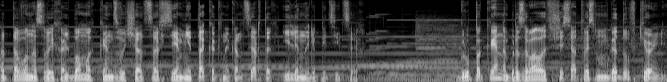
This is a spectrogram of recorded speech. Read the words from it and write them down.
Оттого на своих альбомах Кен звучат совсем не так, как на концертах или на репетициях. Группа Кен образовалась в 1968 году в Кёльне.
